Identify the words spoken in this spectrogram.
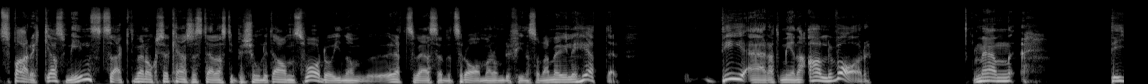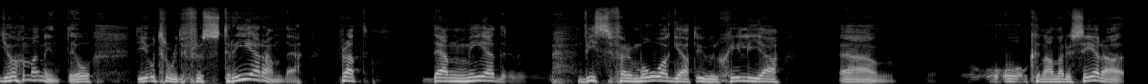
sparkas minst sagt, men också kanske ställas till personligt ansvar då inom rättsväsendets ramar om det finns sådana möjligheter. Det är att mena allvar. Men det gör man inte och det är otroligt frustrerande. För att den med viss förmåga att urskilja eh, och, och, kunna analysera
